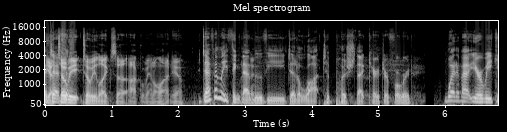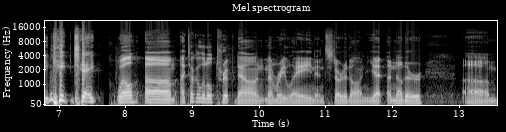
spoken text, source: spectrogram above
I yeah, defi- Toby Toby likes uh, Aquaman a lot, yeah. I definitely think that movie did a lot to push that character forward. What about your week in geek, Jake? Well, um, I took a little trip down memory lane and started on yet another um,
